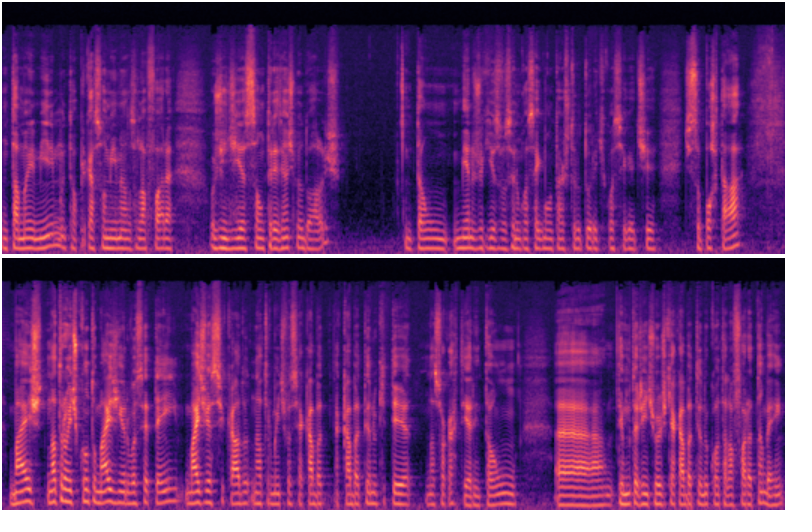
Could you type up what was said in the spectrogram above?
um, tamanho mínimo, então a aplicação mínima lá fora hoje em dia são 300 mil dólares, então menos do que isso você não consegue montar uma estrutura que consiga te, te suportar, mas naturalmente quanto mais dinheiro você tem, mais diversificado naturalmente você acaba, acaba tendo que ter na sua carteira, então uh, tem muita gente hoje que acaba tendo conta lá fora também,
